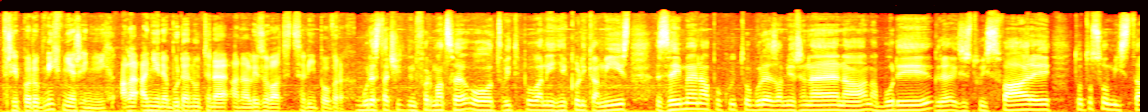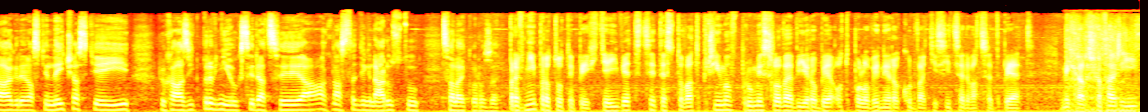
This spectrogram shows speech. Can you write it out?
Při podobných měřeních ale ani nebude nutné analyzovat celý povrch. Bude stačit informace od vytipovaných několika míst, zejména pokud to bude zaměřené na, na body, kde existují sváry. Toto jsou místa, kde vlastně nejčastěji dochází k první oxidaci a následně k nárůstu celé koroze. První prototypy chtějí vědci testovat přímo v průmyslové výrobě od poloviny roku 2025. Michal Šafařík,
